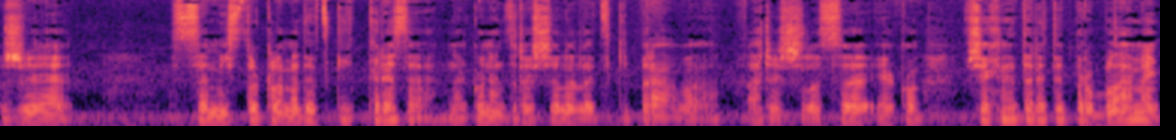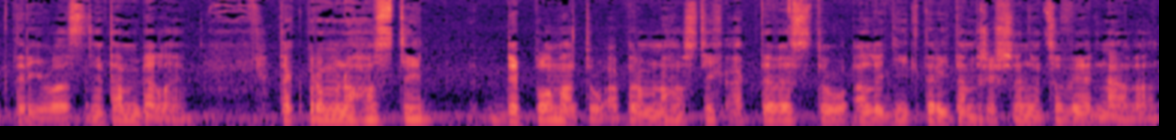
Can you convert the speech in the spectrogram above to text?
že se místo klimatické krize nakonec řešily lidský práva a řešily se jako všechny tady ty problémy, které vlastně tam byly, tak pro mnoho z těch diplomatů a pro mnoho z těch aktivistů a lidí, kteří tam přišli něco vyjednávat,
